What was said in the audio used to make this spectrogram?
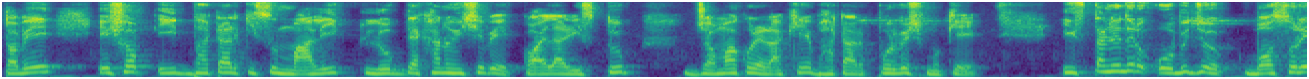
তবে এসব ইট ভাটার কিছু মালিক, লোক দেখানো হিসেবে কয়লার স্তূপ জমা করে রাখে ভাটার প্রবেশ মুখে। স্থানীয়দের অভিযোগ, বছরে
